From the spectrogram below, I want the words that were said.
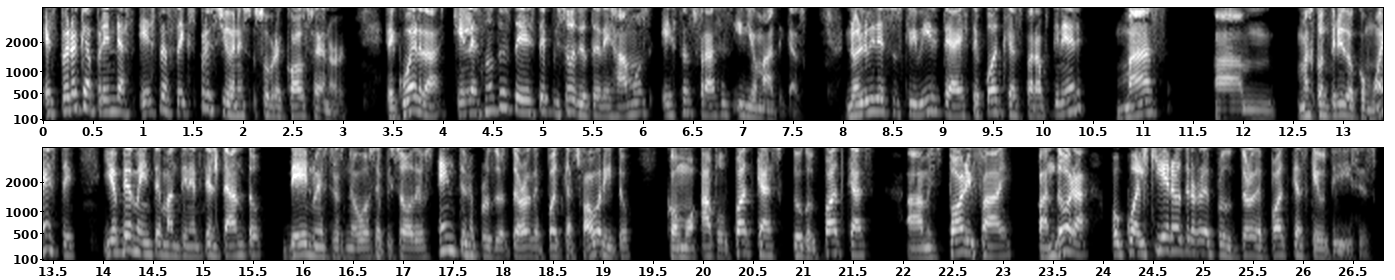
Espero que aprendas estas expresiones sobre call center. Recuerda que en las notas de este episodio te dejamos estas frases idiomáticas. No olvides suscribirte a este podcast para obtener más, um, más contenido como este y obviamente mantenerte al tanto de nuestros nuevos episodios en tu reproductor de podcast favorito como Apple Podcasts, Google Podcasts, um, Spotify, Pandora o cualquier otro reproductor de podcast que utilices.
